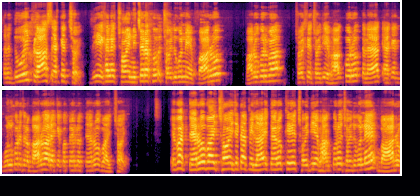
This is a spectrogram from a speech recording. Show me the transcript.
তাহলে দুই প্লাস একের ছয়। দিয়ে এখানে ছয় নিচে রাখো। ছয় দুগুণে বারো। বারো করবা। ছয়কে ছয় দিয়ে ভাগ করো। তাহলে এক এক এক গুণ করে তাহলে বারো, আর একে কত হলো? তেরো বাই ছয়। এবার তেরো বাই ছয় যেটা পেলাই তেরো কে ছয় দিয়ে ভাগ করো ছয় দুগুণে বারো,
